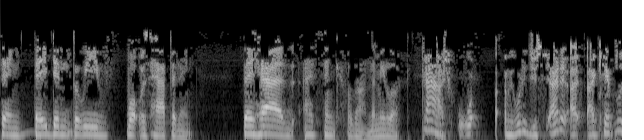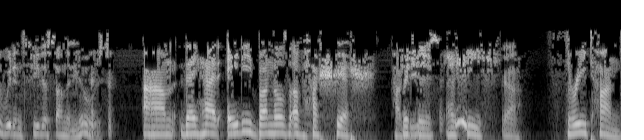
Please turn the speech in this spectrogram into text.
thing, they didn't believe what was happening. They had, I think, hold on, let me look. Gosh, wh- I mean, what did you see? I, did, I I can't believe we didn't see this on the news. Um, they had 80 bundles of hashish, which Hashish. is hashish, Yeah. three tons.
